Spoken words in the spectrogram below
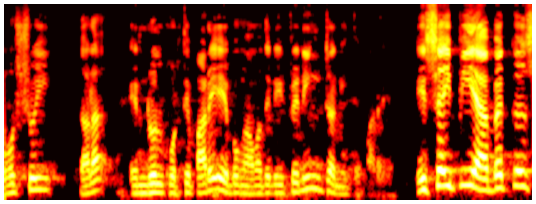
অবশ্যই তারা এনরোল করতে পারে এবং আমাদের এই ট্রেনিংটা নিতে পারে। এসআইপি অ্যাবাকাস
